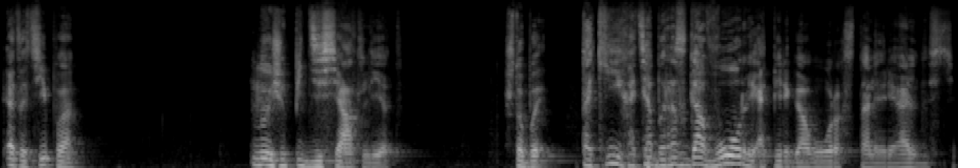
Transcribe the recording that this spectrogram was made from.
это типа ну, еще 50 лет, чтобы такие хотя бы разговоры о переговорах стали реальностью.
